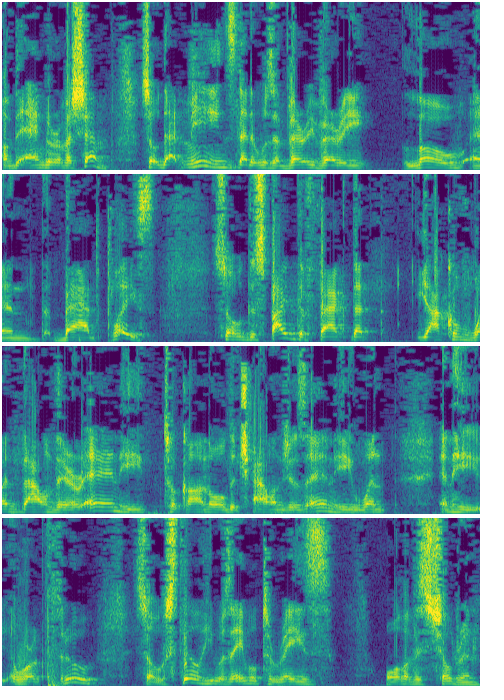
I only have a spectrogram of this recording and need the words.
of the anger of Hashem. So that means that it was a very, very low and bad place. So despite the fact that Yaakov went down there and he took on all the challenges and he went and he worked through, so still he was able to raise all of his children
